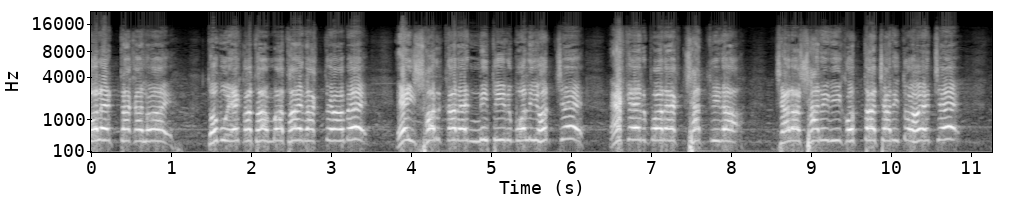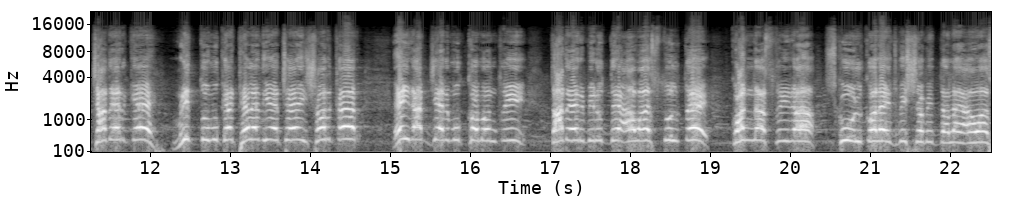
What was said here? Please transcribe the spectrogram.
দলের টাকা নয়। তবু কথা মাথায় রাখতে হবে, এই সরকারের নীতির বলি হচ্ছে একের পর এক ছাত্রীরা যারা শারীরিক অত্যাচারিত হয়েছে, যাদেরকে মৃত্যু মুখে ঠেলে দিয়েছে এই সরকার, এই রাজ্যের মুখ্যমন্ত্রী, তাদের বিরুদ্ধে আওয়াজ তুলতে কন্যাশ্রীরা স্কুল, কলেজ, বিশ্ববিদ্যালয়ে আওয়াজ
